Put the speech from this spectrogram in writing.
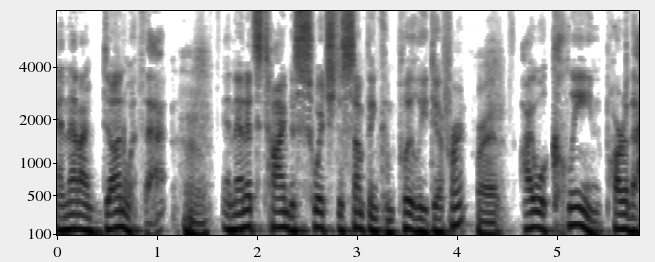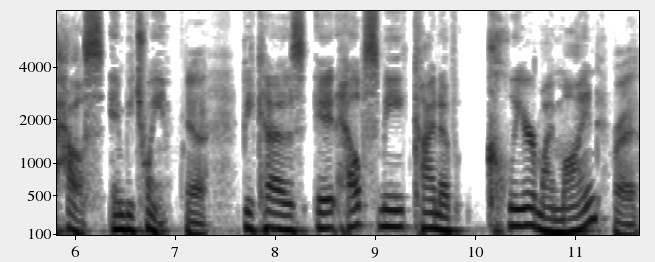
and then I'm done with that, and then it's time to switch to something completely different, Right. I will clean part of the house in between Yeah. because it helps me kind of clear my mind Right.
